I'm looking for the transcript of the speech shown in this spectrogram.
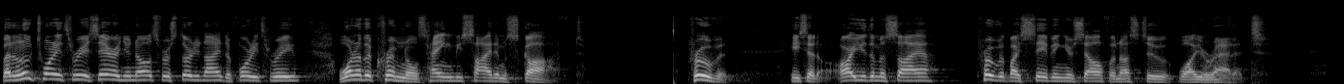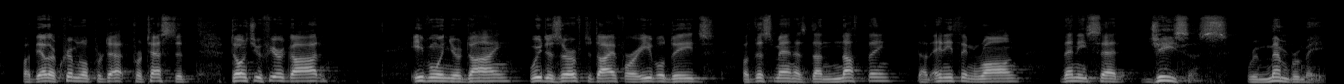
But in Luke 23, it's there in your notes, verse 39 to 43. One of the criminals hanging beside him scoffed. Prove it. He said, Are you the Messiah? Prove it by saving yourself and us too while you're at it. But the other criminal protested, Don't you fear God? Even when you're dying, we deserve to die for our evil deeds, but this man has done nothing, done anything wrong. Then he said, Jesus, remember me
